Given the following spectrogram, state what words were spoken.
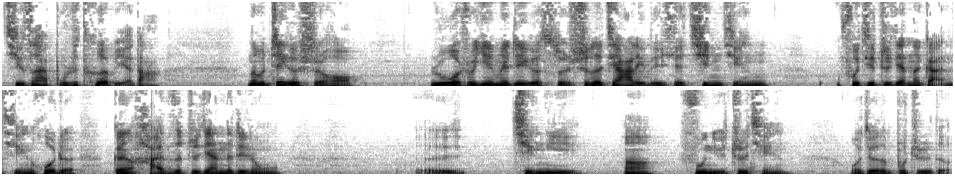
其次还不是特别大。那么这个时候，如果说因为这个损失了家里的一些亲情、夫妻之间的感情，或者跟孩子之间的这种呃情谊啊，父女之情，我觉得不值得。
